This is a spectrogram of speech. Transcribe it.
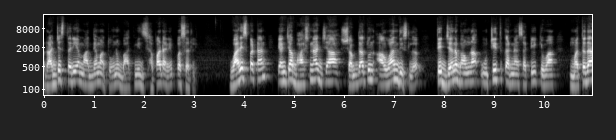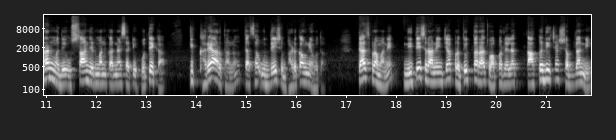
राज्यस्तरीय माध्यमातून बातमी झपाट्याने पसरली. वारिस पठाण यांच्या भाषणात ज्या शब्दातून आव्हान दिसलं ते जनभावना उचित करण्यासाठी किंवा मतदारांमध्ये उत्साह निर्माण करण्यासाठी होते का? की खऱ्या अर्थानं त्याचा उद्देश भडकावणे होता. त्याचप्रमाणे नितेश राणेंच्या प्रत्युत्तरात वापरलेल्या ताकदीच्या शब्दांनी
